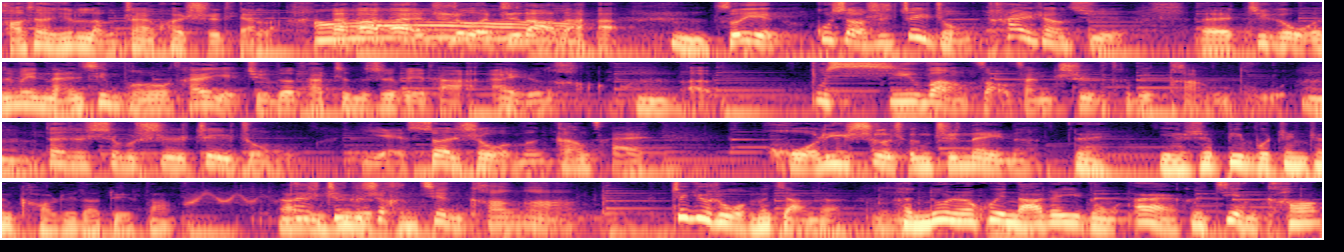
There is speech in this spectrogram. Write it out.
好像已经冷战快十天了，哦 这是我知道的。嗯，所以顾旭老师这种看上去，呃，这个我这位男性朋友，他也觉得他真的是为他爱人好，嗯呃，不希望早餐吃的特别唐突，嗯但是是不是这种也算是我们刚才火力射程之内呢？对，也是并不真正考虑到对方。啊但是真的是很健康啊，这就是我们讲的，很多人会拿着一种爱和健康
